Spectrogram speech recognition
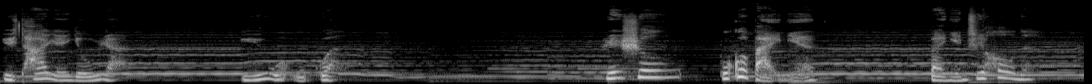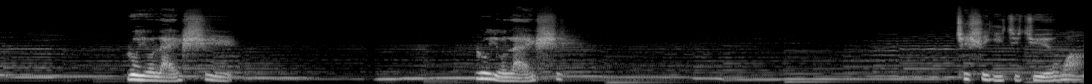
与他人有染，与我无关。人生不过百年，百年之后呢？若有来世。若有来世，这是一句绝望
